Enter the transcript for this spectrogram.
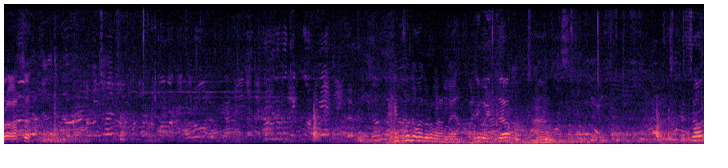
돌아갔어. 캠코더가 돌아가는 거야. 걸리고 있어? 아, 됐어?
